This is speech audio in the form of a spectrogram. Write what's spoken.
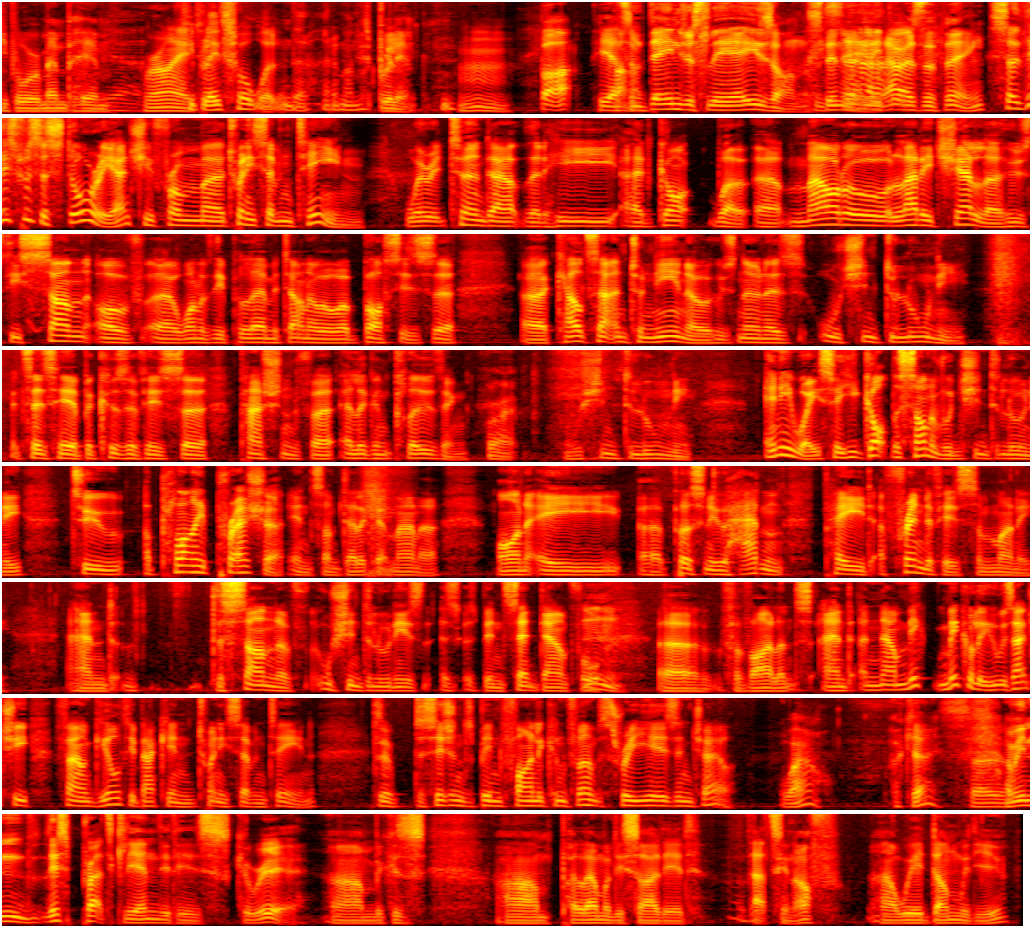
people remember him. Yeah. Right. He played so well in there, I remember. It's brilliant. Mm. But he had But- some dangerous liaisons, didn't he? certainly That was the thing. So this was a story actually from uh, 2017 where it turned out that he had got well uh, Mauro Lauricella, who's the son of uh, one of the Palermitano uh, bosses, uh, uh, Calza Antonino, who's known as Ucintuluni. It says here because of his uh, passion for elegant clothing. Right. Ucintuluni. Anyway, so he got the son of Ucintuluni to apply pressure in some delicate manner on a uh, person who hadn't paid a friend of his some money. And the son of Ucintuluni has, has, has been sent down for uh, for violence. And, and now Mik- Miccoli, who was actually found guilty back in 2017, the decision's been finally confirmed three years in jail. Wow. Okay. So I mean, this practically ended his career um, because um, Palermo decided that's enough. Uh, we're done with you.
